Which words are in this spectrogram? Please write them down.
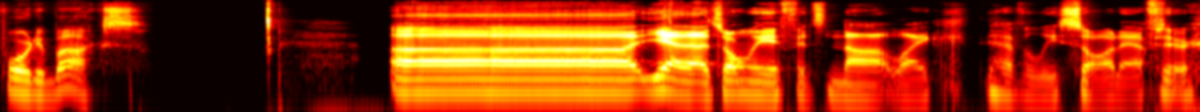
40 bucks. Uh, yeah, that's only if it's not like heavily sought after.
